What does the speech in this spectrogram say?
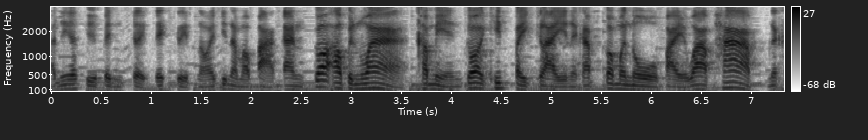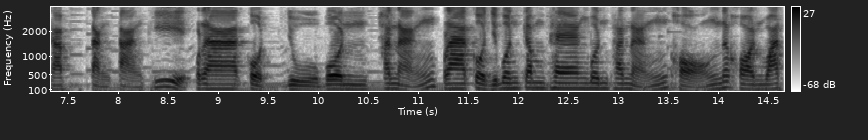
อันนี้ก็คือเป็นเกร็ดเล็กเกร็ดน้อยที่นำมาฝากกัน ก็เอาเป็นว่าเขมรก็คิดไปไกลนะครับ ก็มโนไปว่าภาพนะครับต่างๆที่ปรากฏอยู่บนผนัง ปรากฏอยู่บนกำแพงบนผนังของนครวัด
